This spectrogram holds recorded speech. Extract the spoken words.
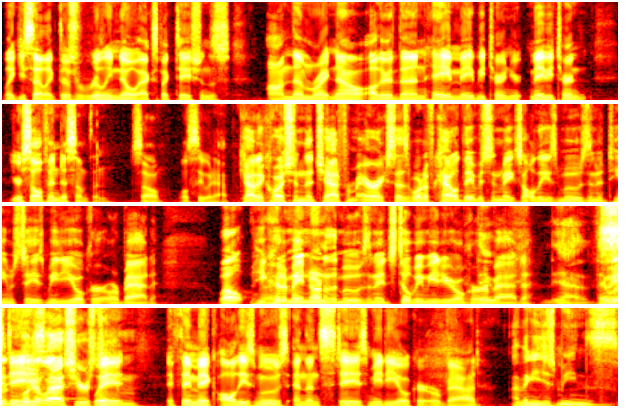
like you said, like there's really no expectations on them right now other than hey, maybe turn your maybe turn yourself into something. So we'll see what happens. Got a question in the chat from Eric says, What if Kyle Davidson makes all these moves and the team stays mediocre or bad? Well, he could have made none of the moves and they'd still be mediocre or They- bad. Yeah, they I mean, were. Stays- look at last year's Wait, team. if they make all these moves and then stays mediocre or bad? I think he just means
